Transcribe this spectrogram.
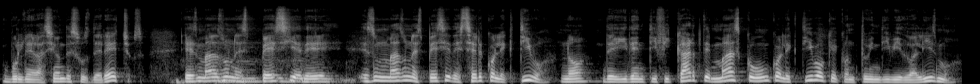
vulneración de sus derechos. Es más una especie de es más una especie de ser colectivo, ¿no? De identificarte más con un colectivo que con tu individualismo.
